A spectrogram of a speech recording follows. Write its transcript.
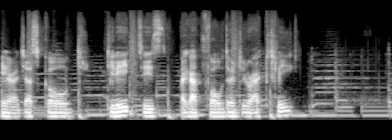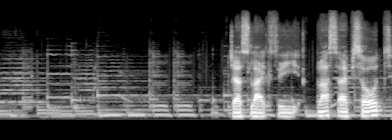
Here I just go delete this backup folder directly. Just like the last episode,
